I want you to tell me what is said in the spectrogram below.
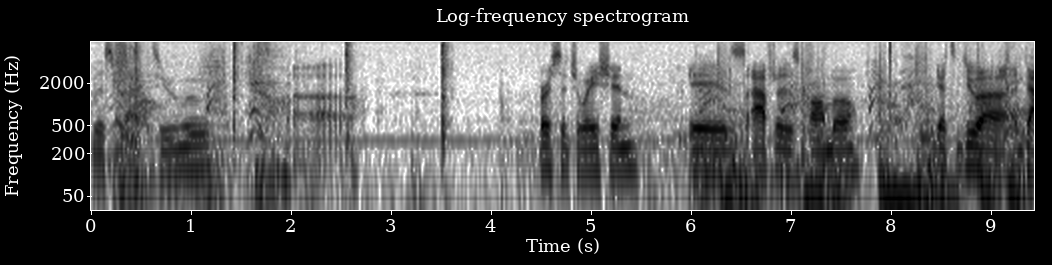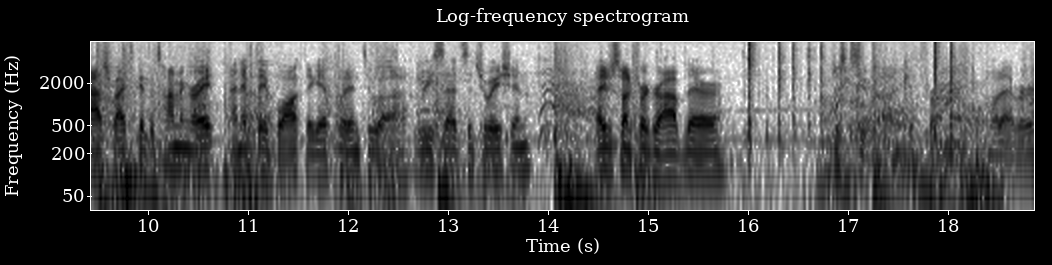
this back two move. Uh, first situation is after this combo, you have to do a, a dash back to get the timing right, and if they block, they get put into a reset situation. I just went for a grab there, just to uh, confirm it, whatever.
